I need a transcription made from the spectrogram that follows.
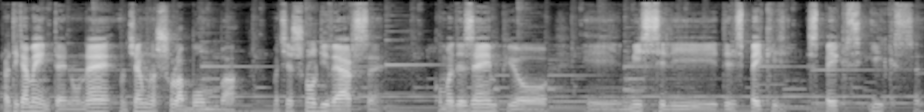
Praticamente non, è, non c'è una sola bomba, ma ce ne sono diverse, come ad esempio i missili del SpaceX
